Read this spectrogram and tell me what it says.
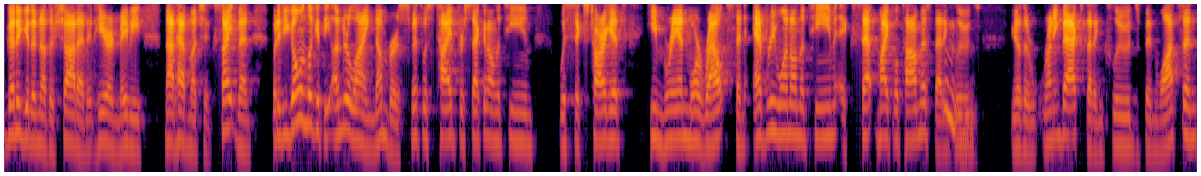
going to get another shot at it here and maybe not have much excitement. But if you go and look at the underlying numbers, Smith was tied for second on the team with six targets. He ran more routes than everyone on the team except Michael Thomas. That hmm. includes you know, the running backs, that includes Ben Watson.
